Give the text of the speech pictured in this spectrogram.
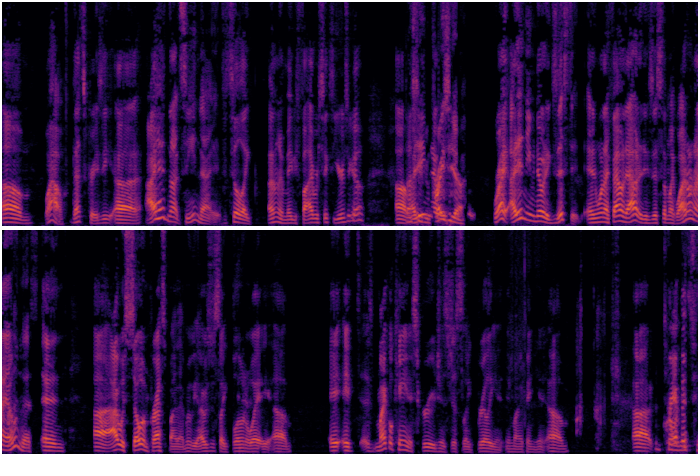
um, wow, that's crazy. Uh, I had not seen that until like I don't know, maybe five or six years ago. Um, I that's didn't even know it- crazier. right? I didn't even know it existed, and when I found out it existed, I'm like, why don't I own this? And uh, I was so impressed by that movie. I was just like blown away. Um, it, it Michael Caine as Scrooge is just like brilliant in my opinion. Um, uh, Krampus,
